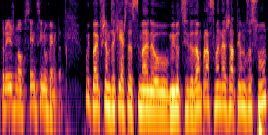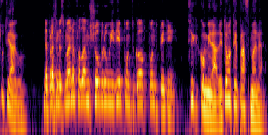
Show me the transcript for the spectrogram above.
003 990. Muito bem, fechamos aqui esta semana o Minuto Cidadão. Para a semana já temos assunto, Tiago? Na próxima semana falamos sobre o id.gov.pt. Fica combinado. Então até para a semana.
